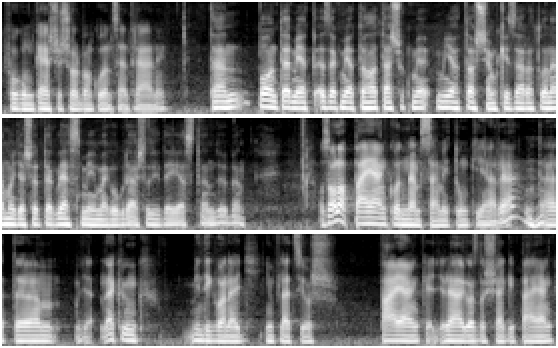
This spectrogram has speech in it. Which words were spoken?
fogunk elsősorban koncentrálni. Tehát pont emiatt, ezek miatt a hatások miatt az sem kizárható, nem, hogy esetleg lesz még megugrás az idei esztendőben. Az alappályánkon nem számítunk ilyenre, uh-huh. tehát ugye nekünk mindig van egy inflációs pályánk, egy reálgazdasági pályánk,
